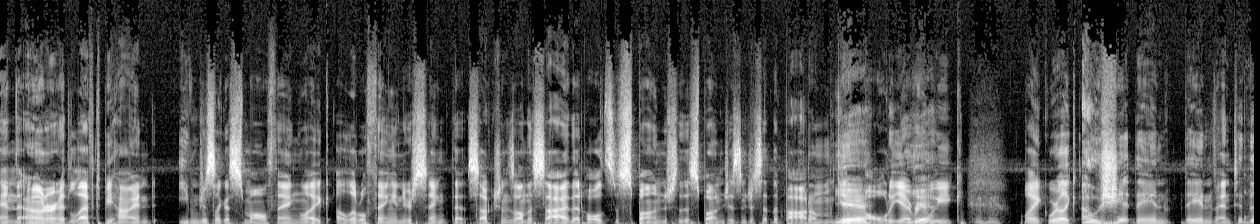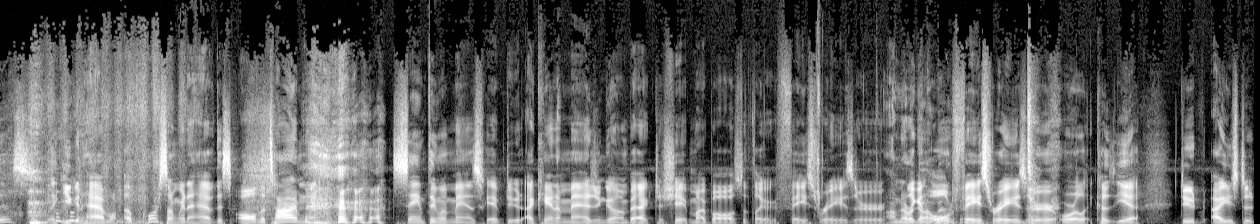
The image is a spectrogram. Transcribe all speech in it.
and the owner had left behind even just like a small thing like a little thing in your sink that suctions on the side that holds the sponge so the sponge isn't just at the bottom getting Yeah, moldy every yeah. week. Mhm. Like we're like, "Oh shit, they in- they invented this? like you can have one? Of course I'm going to have this all the time now." Same thing with Manscaped, dude. I can't imagine going back to shave my balls with like a face razor, I'm never like an going old back to- face razor, or like, cause yeah, dude. I used to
